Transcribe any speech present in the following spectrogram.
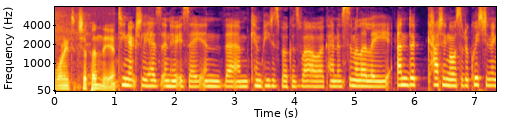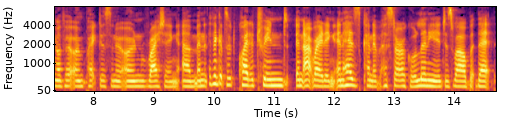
wanting to chip in there. Tina actually has in her essay in the um, Kim Pieters book as well, a kind of similarly undercutting or sort of questioning of her own practice and her own writing. Um, and I think it's a, quite a trend in art writing and has kind of historical lineage as well, but that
